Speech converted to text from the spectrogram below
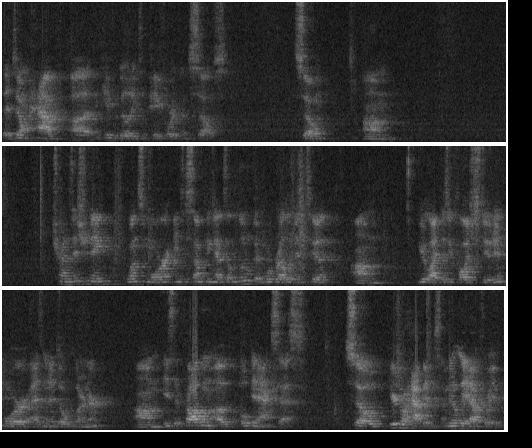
that don't have uh, the capability to pay for it themselves. So, um, transitioning once more into something that's a little bit more relevant to um, your life as a college student or as an adult learner um, is the problem of open access. So here's what happens. I'm going to lay it out for you.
